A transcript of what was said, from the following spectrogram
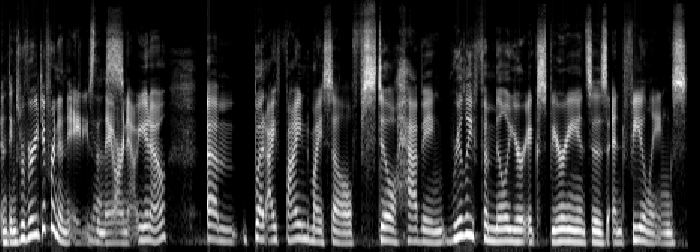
and things were very different in the 80s than they are now you know? Um, but I find myself still having really familiar experiences and feelings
